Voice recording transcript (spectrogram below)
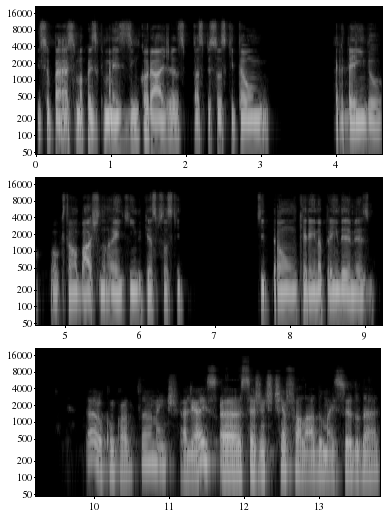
Isso parece uma coisa que mais desencoraja as, as pessoas que estão perdendo ou que estão abaixo no ranking do que as pessoas que estão querendo aprender mesmo. É, eu concordo plenamente. Aliás, uh, se a gente tinha falado mais cedo da,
